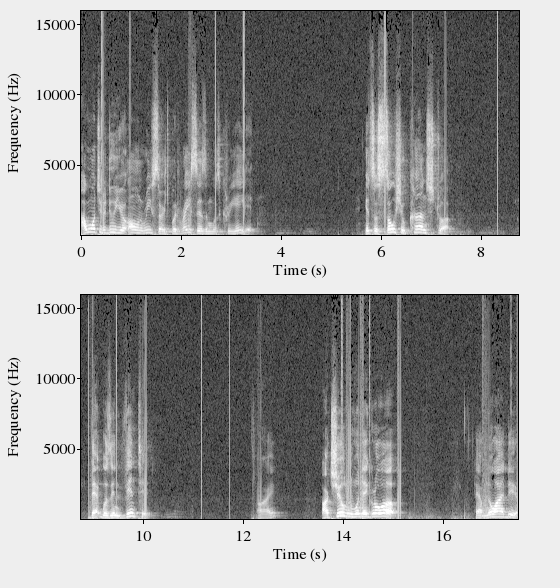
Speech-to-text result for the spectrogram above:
I want you to do your own research, but racism was created. It's a social construct that was invented. All right? Our children, when they grow up, have no idea.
